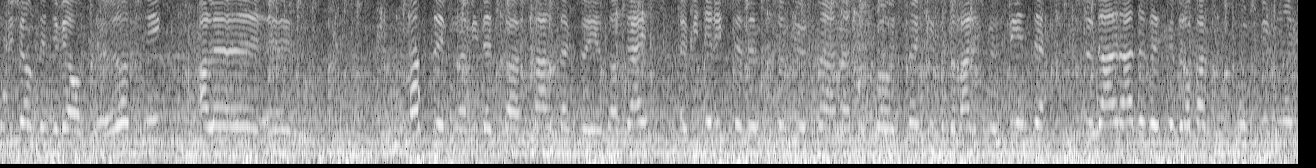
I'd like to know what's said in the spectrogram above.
89 rocznik, ale y, masywna widać stal, także jest ok. Widzieliście ten sprzęt już na naszej społeczności, wydawaliśmy zdjęcie, czy da radę ten hydropak udźwignąć,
